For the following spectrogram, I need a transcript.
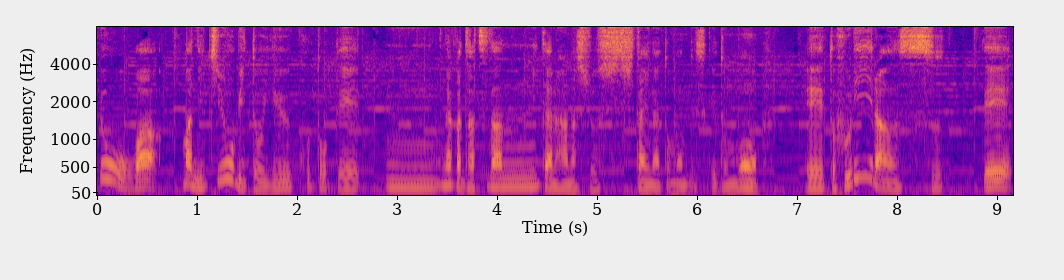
今日は、まあ、日曜日ということで、うん、なんか雑談みたいな話をしたいなと思うんですけども、えっ、ー、と、フリーランスで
